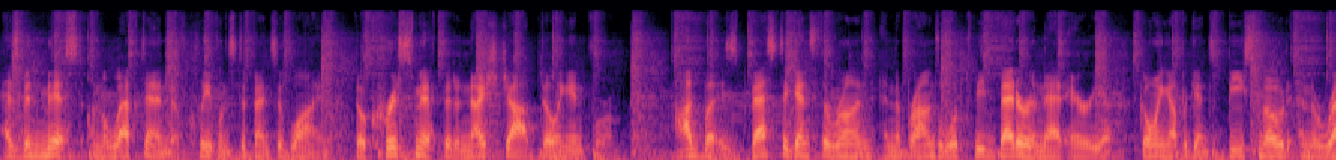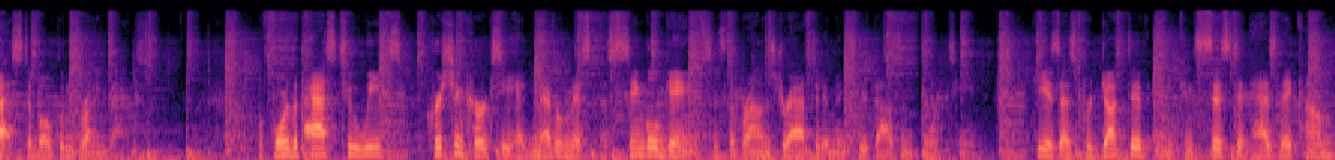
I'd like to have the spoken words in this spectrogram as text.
has been missed on the left end of Cleveland's defensive line, though Chris Smith did a nice job filling in for him. Ogbah is best against the run, and the Browns will look to be better in that area going up against beast mode and the rest of Oakland's running backs. Before the past two weeks, Christian Kirksey had never missed a single game since the Browns drafted him in 2014. He is as productive and consistent as they come,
